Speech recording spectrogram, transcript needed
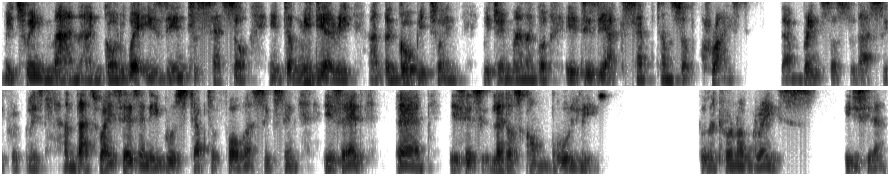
between man and God, where is the intercessor, intermediary, and the go between between man and God. It is the acceptance of Christ that brings us to that secret place. And that's why he says in Hebrews chapter 4, verse 16, he said, uh, he says, let us come boldly to the throne of grace. Did you see that?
